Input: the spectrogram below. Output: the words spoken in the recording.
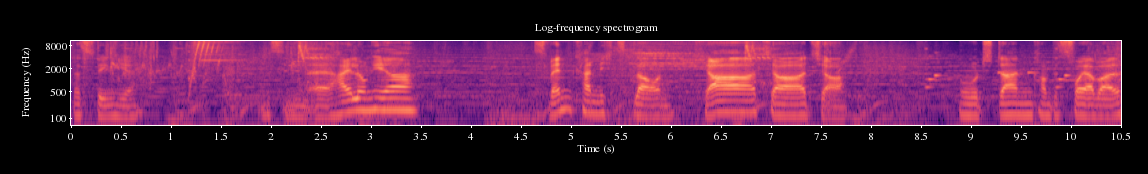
das Ding hier. Ein bisschen äh, Heilung hier. Sven kann nichts blauen. Tja, tja, tja. Gut, dann kommt das Feuerball.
